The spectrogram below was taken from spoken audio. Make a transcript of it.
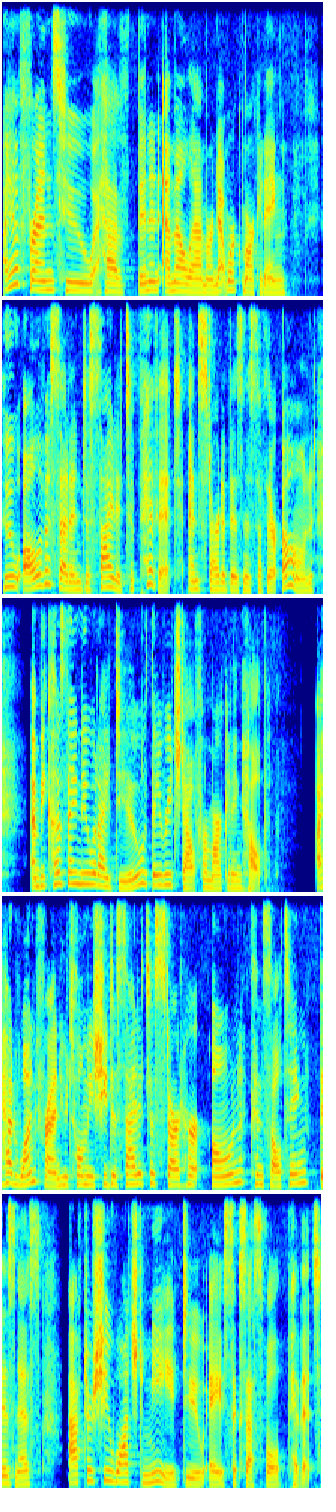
I have friends who have been in MLM or network marketing who all of a sudden decided to pivot and start a business of their own. And because they knew what I do, they reached out for marketing help. I had one friend who told me she decided to start her own consulting business after she watched me do a successful pivot.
